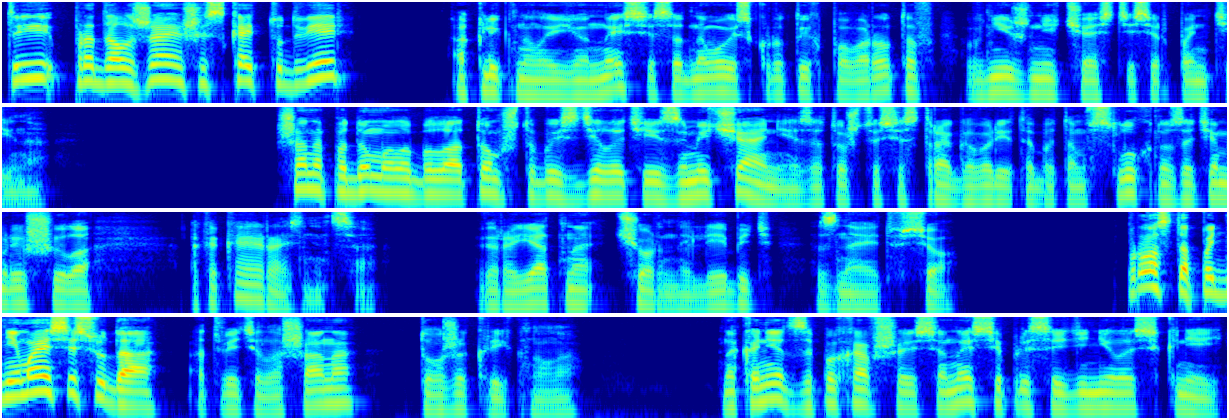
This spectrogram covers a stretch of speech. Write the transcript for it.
«Ты продолжаешь искать ту дверь?» — окликнула ее Несси с одного из крутых поворотов в нижней части серпантина. Шана подумала было о том, чтобы сделать ей замечание за то, что сестра говорит об этом вслух, но затем решила, а какая разница? Вероятно, черный лебедь знает все. «Просто поднимайся сюда!» — ответила Шана, тоже крикнула. Наконец запыхавшаяся Несси присоединилась к ней.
